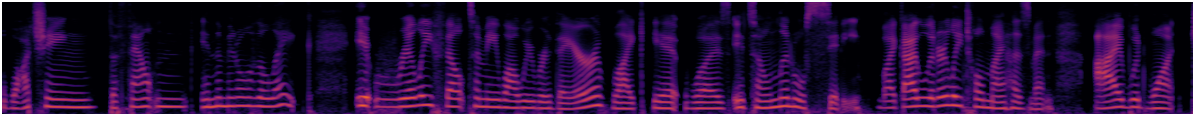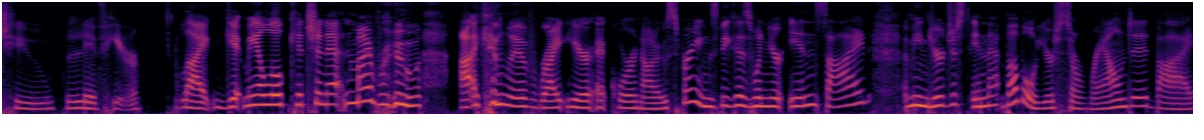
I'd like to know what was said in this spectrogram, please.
watching the fountain in the middle of the lake. It really felt to me while we were there like it was its own little city. Like I literally told my husband, I would want to live here like get me a little kitchenette in my room. I can live right here at coronado springs because when you're inside i mean you're just in that bubble. You're surrounded by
